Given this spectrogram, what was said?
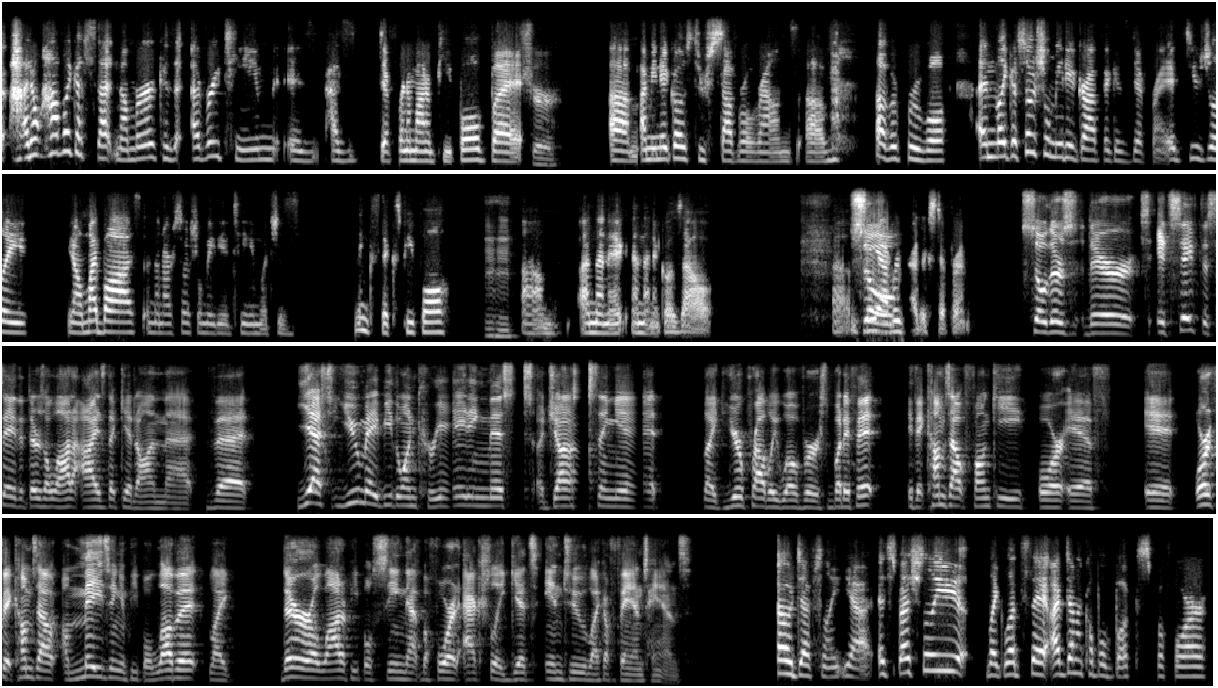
I don't have like a set number because every team is has different amount of people, but sure. Um, I mean, it goes through several rounds of of approval, and like a social media graphic is different. It's usually you know my boss and then our social media team, which is I think six people, mm-hmm. um, and then it and then it goes out. Um, so, so yeah, every project's different. So there's there. It's safe to say that there's a lot of eyes that get on that. That yes, you may be the one creating this, adjusting it. Like you're probably well versed, but if it if it comes out funky or if it or if it comes out amazing and people love it, like there are a lot of people seeing that before it actually gets into like a fan's hands. Oh, definitely. Yeah. Especially like let's say I've done a couple books before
